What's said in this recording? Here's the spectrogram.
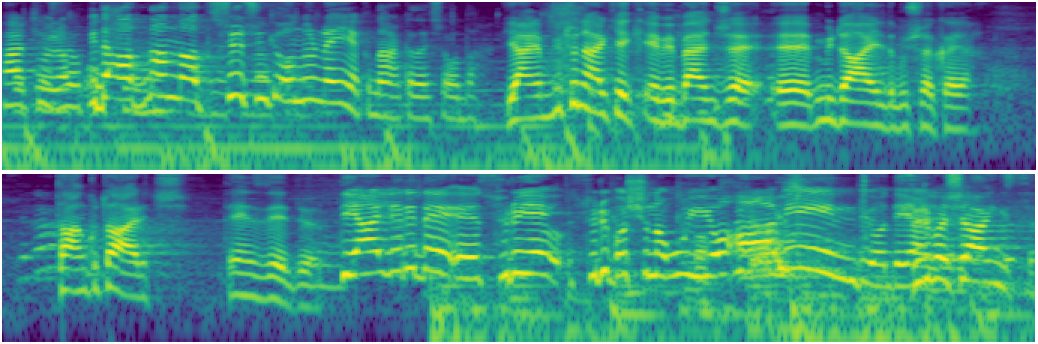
Herkes yok. Bir de Adnan'la atışıyor çünkü Onur'un en yakın arkadaşı o da. Yani bütün erkek evi bence e, müdahildi bu şakaya. Tankut hariç. Tenzih ediyorum. Diğerleri de e, sürüye sürü başına uyuyor. Amin diyor diğerleri. Sürübaşı hangisi?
